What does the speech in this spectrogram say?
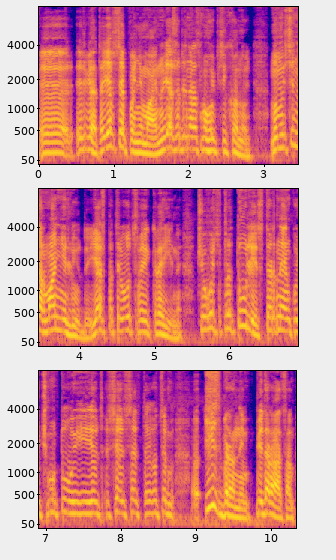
Е, ребята, я все розумію, ну я ж один раз можу і психануть. Ну ми всі нормальні люди. Я ж патріот своєї країни. Чогось притулі, Стерненку, чмуту і все, все оцим е, ізбраним підарасам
